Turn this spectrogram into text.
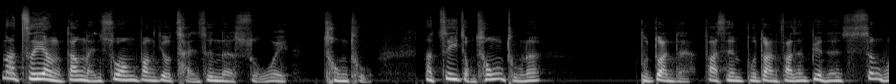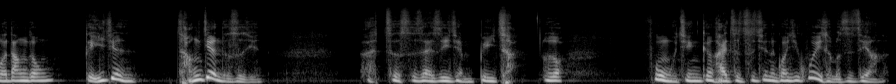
那这样当然双方就产生了所谓冲突。那这一种冲突呢，不断的发生，不断发生，变成生活当中的一件常见的事情。哎，这实在是一件悲惨。他说：“父母亲跟孩子之间的关系为什么是这样的？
